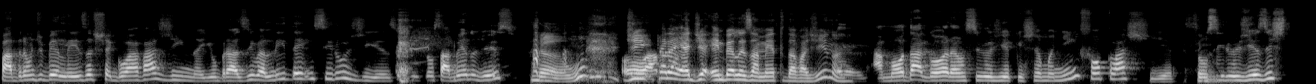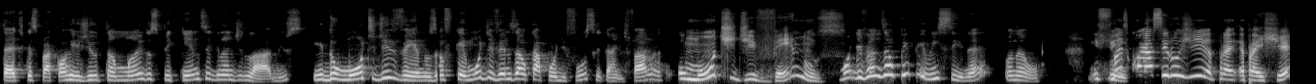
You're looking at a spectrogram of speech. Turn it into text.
Padrão de beleza chegou à vagina e o Brasil é líder em cirurgias. Estão sabendo disso? Não. De, peraí, é de embelezamento da vagina? É. A moda agora é uma cirurgia que chama ninfoplastia. Sim. São cirurgias estéticas para corrigir o tamanho dos pequenos e grandes lábios e do monte de Vênus. Eu fiquei, monte de Vênus é o capô de fusca que a gente fala? O monte de Vênus? O monte de Vênus é o pipiu em si, né? Ou não? Enfim. Mas qual é a cirurgia? Pra, é para encher?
